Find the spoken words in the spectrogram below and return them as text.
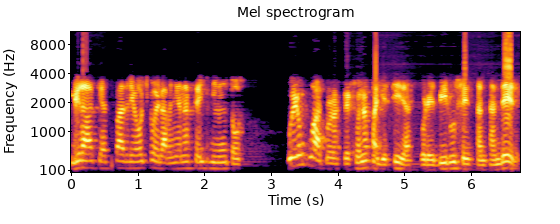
Gracias, Padre. 8 de la mañana, 6 minutos. Fueron cuatro las personas fallecidas por el virus en Santander.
